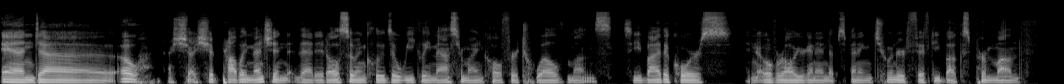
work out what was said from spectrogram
and uh, oh, I, sh- I, should probably mention that it also includes a weekly mastermind call for 12 months. So you buy the course, and overall, you're going to end up spending 250 bucks per month,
